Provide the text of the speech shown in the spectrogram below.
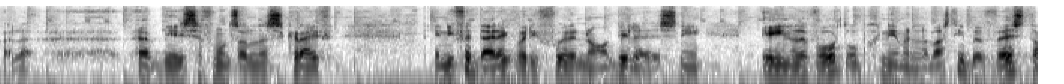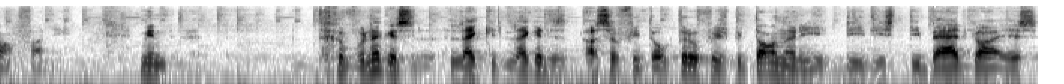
hulle 'n uh, mediese fonds aan hulle skryf en nie verduidelik wat die voor en nadele is nie en hulle word opgeneem en hulle was nie bewus daarvan nie. Ek meen gewoonlik is lyk like, lyk like dit asof die dokter of die hospitaal nou die die die die bad guy is.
